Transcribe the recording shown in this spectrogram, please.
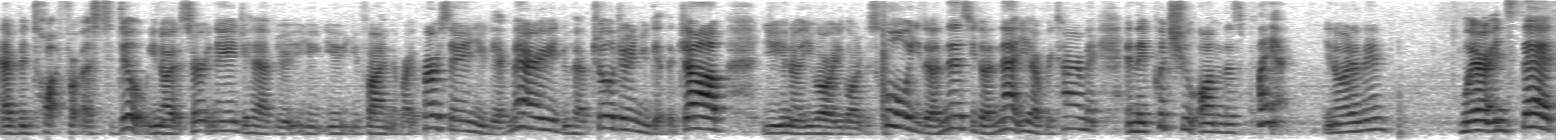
have been taught for us to do. You know, at a certain age, you have your, you, you, you find the right person, you get married, you have children, you get the job, you, you know, you've already gone to school, you've done this, you've done that, you have retirement, and they put you on this plan. You know what I mean? Where instead,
